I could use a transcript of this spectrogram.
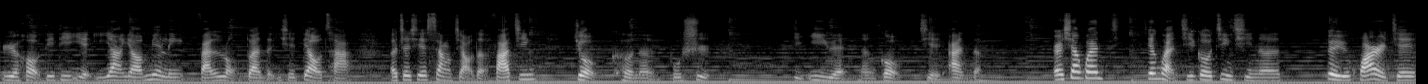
日后滴滴也一样要面临反垄断的一些调查，而这些上缴的罚金就可能不是几亿元能够结案的。而相关监管机构近期呢？对于华尔街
